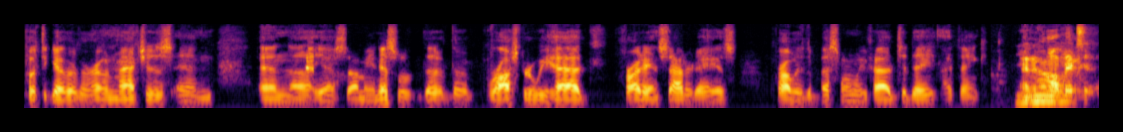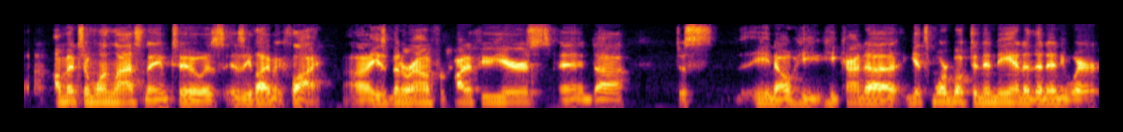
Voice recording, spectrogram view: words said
put together their own matches, and and uh, yes, I mean this was the the roster we had Friday and Saturday is probably the best one we've had to date. I think. You and know, I'll mention I'll mention one last name too is is Eli McFly. Uh, he's been around for quite a few years, and uh, just you know he he kind of gets more booked in Indiana than anywhere.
